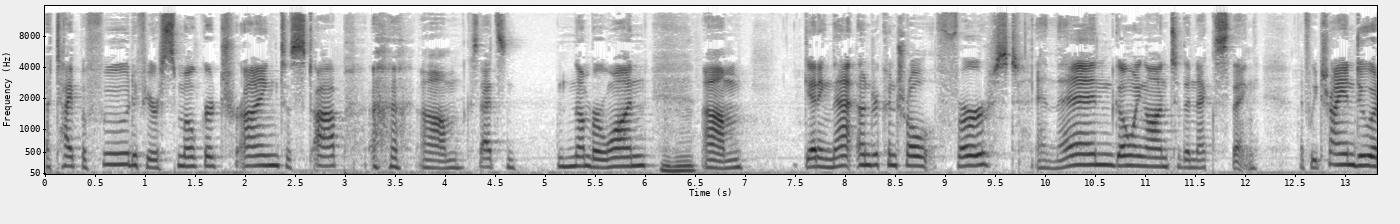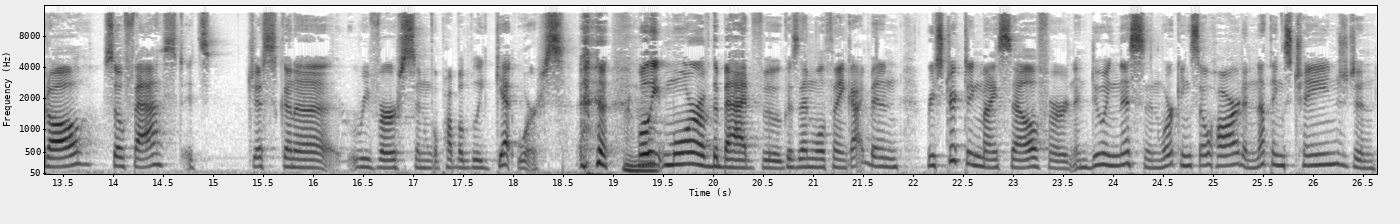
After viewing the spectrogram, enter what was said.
a type of food if you're a smoker trying to stop, because um, that's number one. Mm-hmm. Um, getting that under control first, and then going on to the next thing. If we try and do it all so fast, it's just gonna reverse and we'll probably get worse. mm-hmm. We'll eat more of the bad food because then we'll think I've been restricting myself or and doing this and working so hard and nothing's changed and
